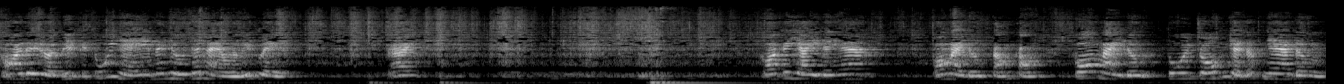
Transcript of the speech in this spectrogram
Coi đi rồi biết cái túi nhà em nó như thế nào là biết liền. Đây. Coi cái dây đi ha con này được tổng cộng, con này được tôi trốn về đất nha đừng.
